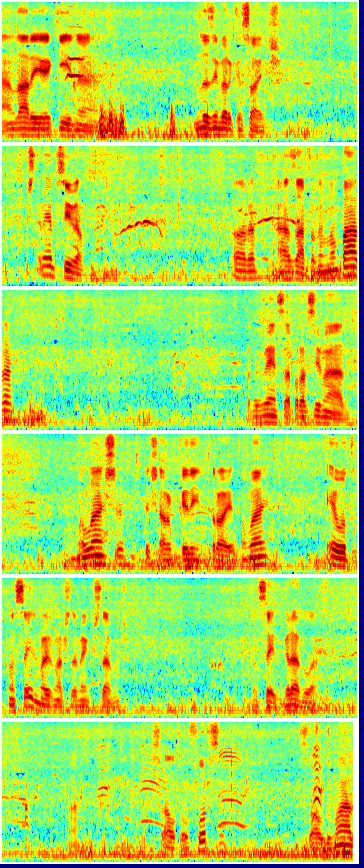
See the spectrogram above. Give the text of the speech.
a andarem aqui na, nas embarcações. Mas também é possível. Ora, a azáfama não para. Para vem-se aproximar uma lancha, deixar um bocadinho de Troia também. É outro conselho, mas nós também gostamos. Conselho grande lá. Pessoal com força, pessoal do mar,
